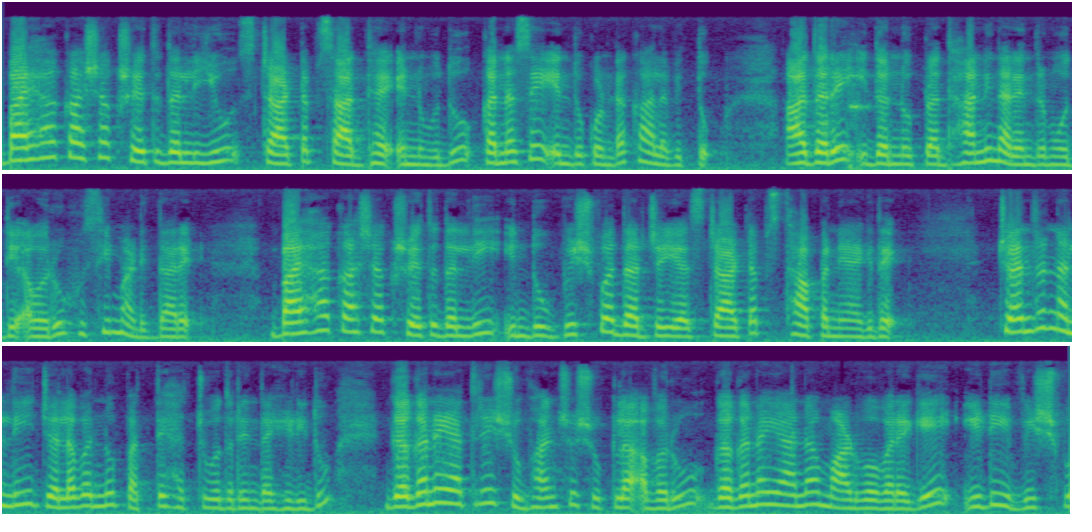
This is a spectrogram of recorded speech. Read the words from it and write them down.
ಬಾಹ್ಯಾಕಾಶ ಕ್ಷೇತ್ರದಲ್ಲಿಯೂ ಸ್ಟಾರ್ಟ್ಅಪ್ ಸಾಧ್ಯ ಎನ್ನುವುದು ಕನಸೇ ಎಂದುಕೊಂಡ ಕಾಲವಿತ್ತು. ಆದರೆ ಇದನ್ನು ಪ್ರಧಾನಿ ನರೇಂದ್ರ ಮೋದಿ ಅವರು ಹುಸಿ ಮಾಡಿದ್ದಾರೆ. ಬಾಹ್ಯಾಕಾಶ ಕ್ಷೇತ್ರದಲ್ಲಿ ಇಂದು ವಿಶ್ವ ದರ್ಜೆಯ ಸ್ಟಾರ್ಟ್ಅಪ್ ಸ್ಥಾಪನೆಯಾಗಿದೆ. ಚಂದ್ರನಲ್ಲಿ ಜಲವನ್ನು ಪತ್ತೆ ಹಚ್ಚುವುದರಿಂದ ಹಿಡಿದು ಗಗನಯಾತ್ರಿ ಶುಭಾಂಶು ಶುಕ್ಲಾ ಅವರು ಗಗನಯಾನ ಮಾಡುವವರೆಗೆ ಇಡೀ ವಿಶ್ವ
